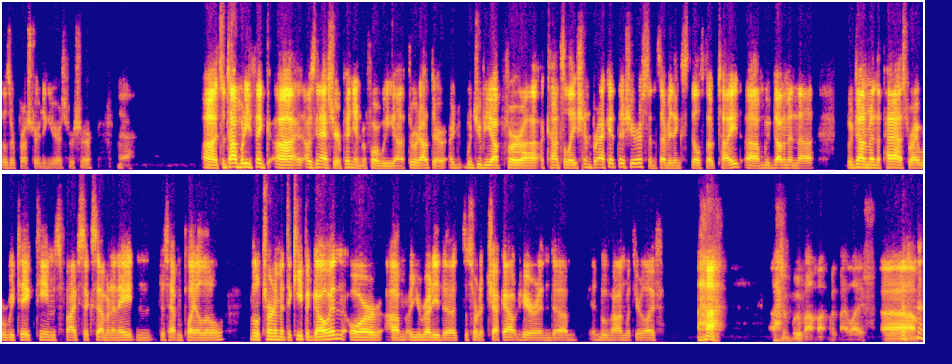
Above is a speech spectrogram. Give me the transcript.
those are frustrating years for sure. Yeah. Uh, so Tom, what do you think? Uh, I was going to ask your opinion before we uh, threw it out there. Would you be up for a consolation bracket this year since everything's still so tight? Um, we've done them in the we've done them in the past, right? Where we take teams five, six, seven, and eight, and just have them play a little little tournament to keep it going. Or um, are you ready to to sort of check out here and um, and move on with your life? move on with my life. Um,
